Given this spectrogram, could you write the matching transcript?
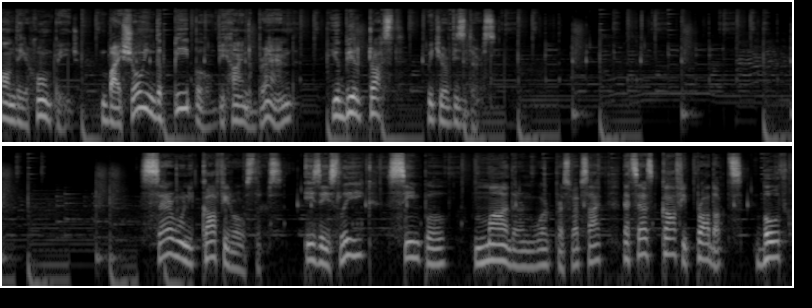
on their homepage. By showing the people behind the brand, you build trust with your visitors. Ceremony Coffee Roasters is a sleek, simple, modern WordPress website that sells coffee products both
